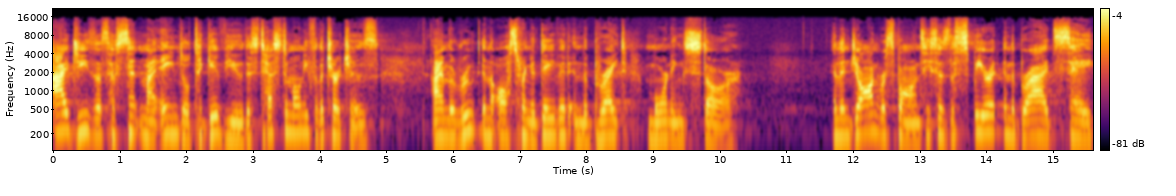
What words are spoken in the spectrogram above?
I, Jesus, have sent my angel to give you this testimony for the churches. I am the root and the offspring of David and the bright morning star. And then John responds. He says, The Spirit and the bride say,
